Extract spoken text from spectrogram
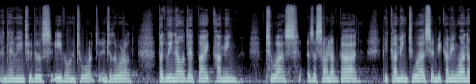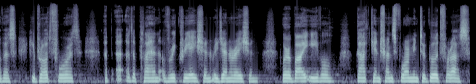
and then we introduce evil into, into the world. But we know that by coming to us as a son of God, becoming to us and becoming one of us, he brought forth a, a, the plan of recreation, regeneration, whereby evil God can transform into good for us.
